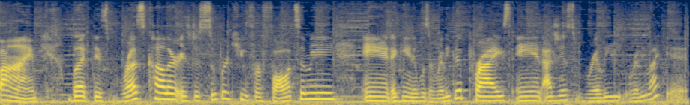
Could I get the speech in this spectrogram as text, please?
fine. But this rust color is just super cute for fall to me. And again, it was a really good price and I just really, really like it.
